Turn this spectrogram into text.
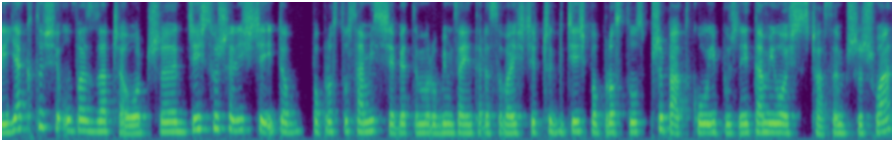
jak to się u Was zaczęło? Czy gdzieś słyszeliście i to po prostu sami z siebie tym Rubim zainteresowaliście, czy gdzieś po prostu z przypadku i później ta miłość z czasem przyszła?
